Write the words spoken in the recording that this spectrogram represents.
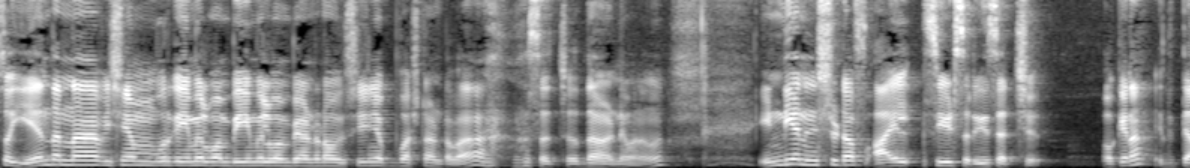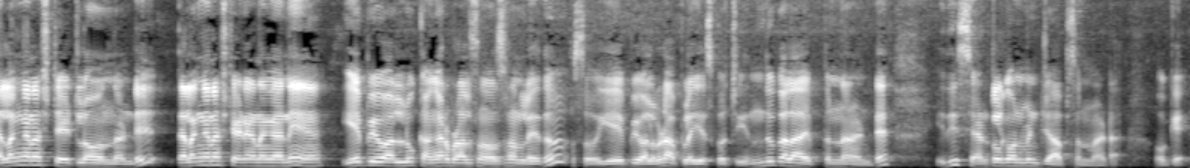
సో ఏందన్నా విషయం ఊరికే ఈమెయిల్ పంపి ఈమెయిల్ పంపి అంటున్నావు విషయం చెప్పు ఫస్ట్ అంటావా? సో చూద్దామండి మనం. Indian institute of oil seeds research. ఓకేనా? ఇది తెలంగాణ స్టేట్లో ఉందండి. తెలంగాణ స్టేట్ అనగానే ఏపీ వాళ్ళు కంగారు పడాల్సిన అవసరం లేదు. సో ఏపీ వాళ్ళు కూడా అప్లై చేసుకోవచ్చు. ఎందుకు అలా చెప్తున్నానంటే ఇది సెంట్రల్ గవర్నమెంట్ జాబ్స్ అనమాట ఓకే.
